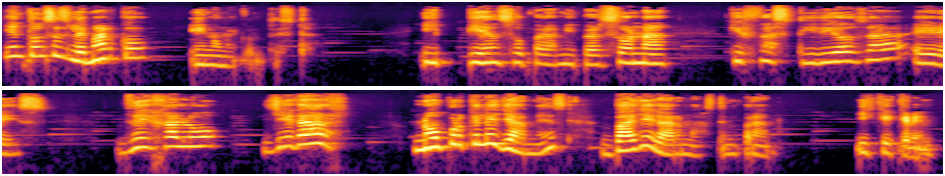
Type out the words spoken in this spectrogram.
Y entonces le marco y no me contesta. Y pienso para mi persona, qué fastidiosa eres. Déjalo llegar. No porque le llames, va a llegar más temprano. ¿Y qué creen?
